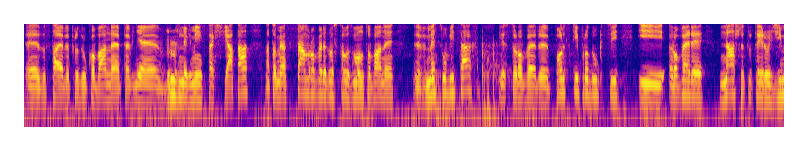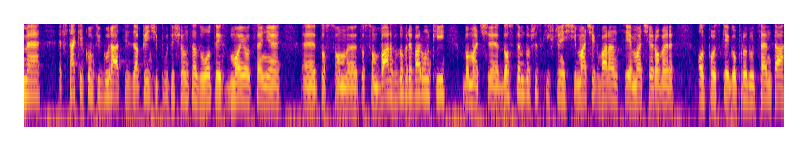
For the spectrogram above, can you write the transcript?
e, zostały wyprodukowane pewnie w różnych miejscach świata, natomiast sam rower został zmontowany w Mysłowicach, jest to rower polskiej produkcji i rowery nasze tutaj rodzime w takiej konfiguracji za 5,5 tysiąca złotych w mojej ocenie e, to są, to są bardzo dobre warunki, bo macie dostęp do wszystkich części, macie gwarancję, macie rower od polskiego producenta.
